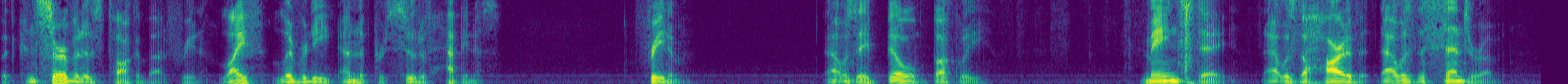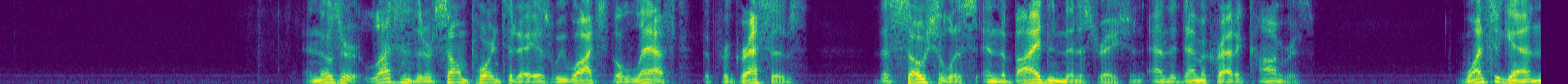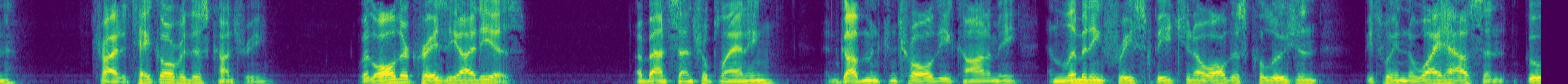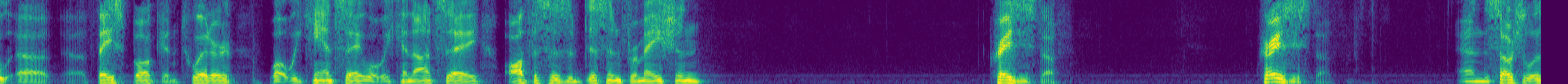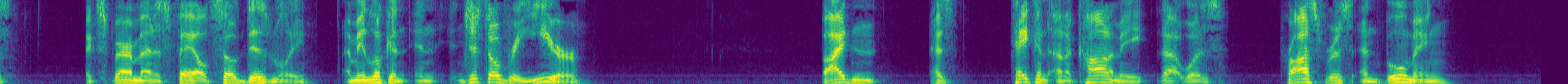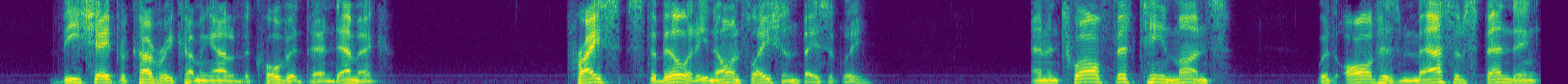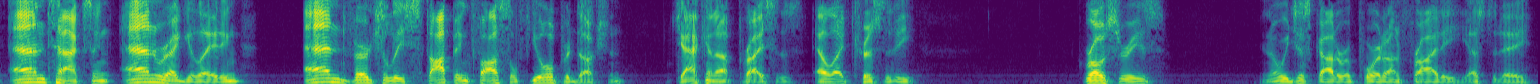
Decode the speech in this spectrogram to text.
but conservatives talk about freedom life, liberty, and the pursuit of happiness. Freedom. That was a Bill Buckley mainstay. That was the heart of it. That was the center of it. And those are lessons that are so important today as we watch the left, the progressives, the socialists in the Biden administration and the Democratic Congress once again try to take over this country with all their crazy ideas about central planning and government control of the economy and limiting free speech. You know, all this collusion between the White House and Google, uh, uh, Facebook and Twitter, what we can't say, what we cannot say, offices of disinformation. Crazy stuff. Crazy stuff. And the socialist experiment has failed so dismally I mean, look, in, in, in just over a year, Biden has taken an economy that was prosperous and booming, V shaped recovery coming out of the COVID pandemic, price stability, no inflation, basically. And in 12, 15 months, with all of his massive spending and taxing and regulating, and virtually stopping fossil fuel production, jacking up prices, electricity, groceries. You know, we just got a report on Friday, yesterday,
